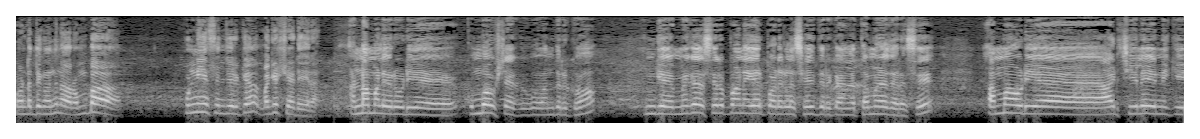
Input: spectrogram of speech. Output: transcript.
கொண்டதுக்கு வந்து நான் ரொம்ப புண்ணியம் செஞ்சுருக்கேன் மகிழ்ச்சி அடைகிறேன். அண்ணாமலையருடைய கும்பாபிஷேகத்துக்கு வந்திருக்கோம். இங்கே மிக சிறப்பான ஏற்பாடுகளை செய்திருக்காங்க தமிழக அரசு. அம்மாவுடைய ஆட்சியிலே இன்னைக்கு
